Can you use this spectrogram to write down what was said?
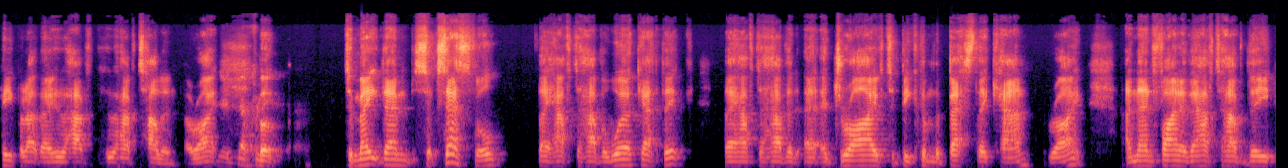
people out there who have who have talent all right? Yeah, but to make them successful they have to have a work ethic. They have to have a, a, drive to become the best they can right? And then finally they have to have the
